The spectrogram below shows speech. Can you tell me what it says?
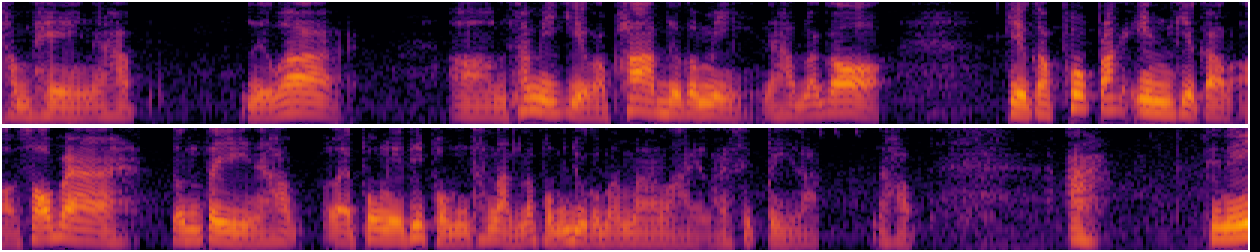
ทำเพลงนะครับ หรือว่าอ่าถ้ามีเกี่ยวกับภาพด้วยก็มีนะครับ แล้วก็เกี่ยวกับพวก plug-in เกี่ยวกับซอฟต์แวร์ดนตรีนะครับอะไรพวกนี้ที่ผมถนัดและผมอยู่กับมันมาหลายหลายสิบปีแล้วนะครับอะทีนี้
